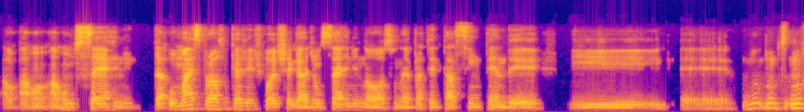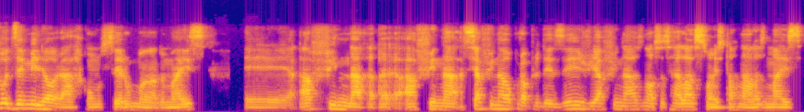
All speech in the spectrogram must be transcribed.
ao, a, um cerne, tá, o mais próximo que a gente pode chegar de um cerne nosso, né, para tentar se entender e é, não, não, não vou dizer melhorar como ser humano, mas é, afinar, afinar, se afinar o próprio desejo e afinar as nossas relações, torná-las mais,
